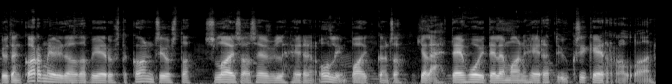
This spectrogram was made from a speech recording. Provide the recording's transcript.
joten Karmelitalta vierusta kansiosta Sly saa selville heidän olin paikkansa ja lähtee hoitelemaan heidät yksi kerrallaan.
